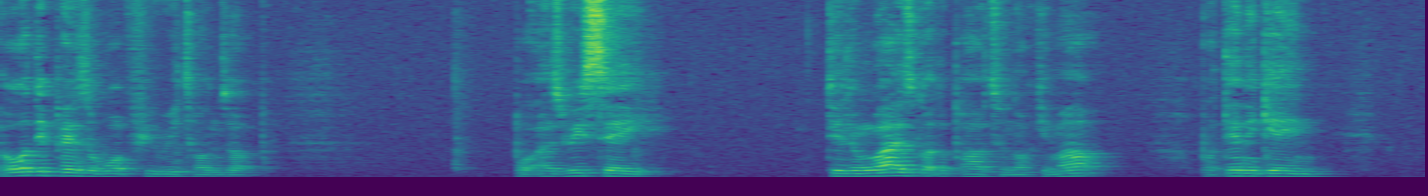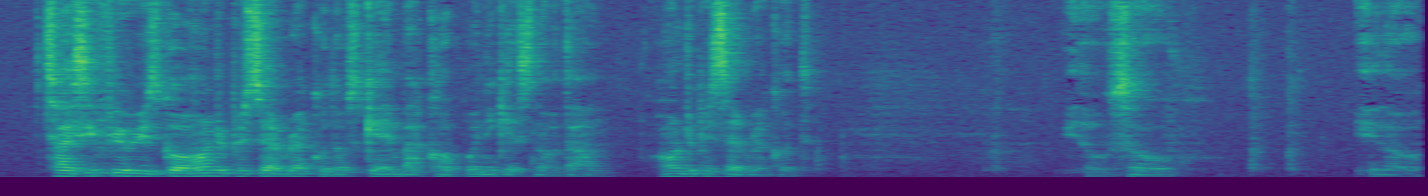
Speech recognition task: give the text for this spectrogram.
It all depends on what Fury turns up. But as we say, Dillian Whyte's got the power to knock him out. But then again, Tyson Fury's got 100% record of getting back up when he gets knocked down. 100% record. You know, so, you know,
